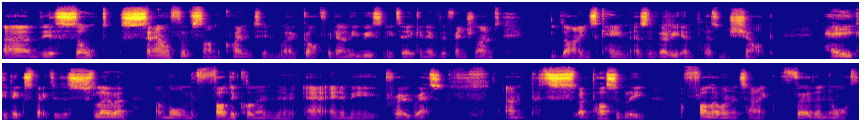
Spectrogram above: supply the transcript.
Um, the assault south of Saint Quentin, where Gough had only recently taken over the French lines, lines came as a very unpleasant shock. Haig had expected a slower and more methodical en- uh, enemy progress, and, possibly a follow-on attack further north,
